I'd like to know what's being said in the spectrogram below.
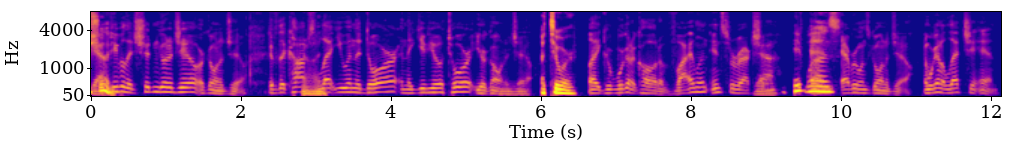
They Yeah. should. People that shouldn't go to jail are going to jail. If the cops God. let you in the door and they give you a tour, you're going to mm. jail. A tour. Like we're going to call it a violent insurrection. Yeah. It was. And everyone's going to jail, and we're going to let you in.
